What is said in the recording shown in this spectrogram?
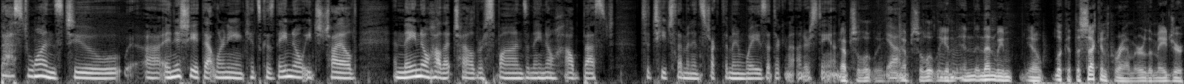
best ones to uh, initiate that learning in kids because they know each child and they know how that child responds and they know how best to teach them and instruct them in ways that they're going to understand. Absolutely. Yeah. Mm-hmm. Absolutely. And, and and then we you know look at the second parameter, the major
